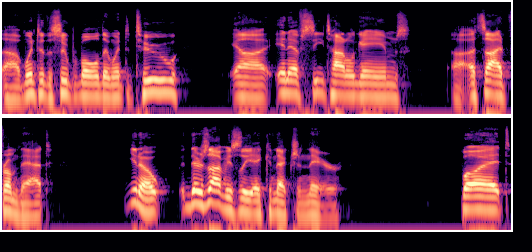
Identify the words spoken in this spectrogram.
uh, went to the Super Bowl. They went to two uh, NFC title games. Uh, aside from that, you know, there's obviously a connection there. But,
